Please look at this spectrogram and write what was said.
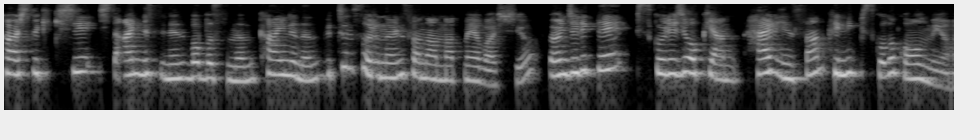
karşıdaki kişi işte annesinin, babasının, kaynının bütün sorunlarını sana anlatmaya başlıyor. Öncelikle psikoloji okuyan her insan klinik psikolog olmuyor.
